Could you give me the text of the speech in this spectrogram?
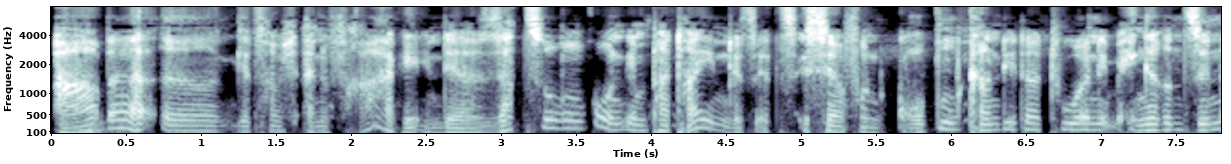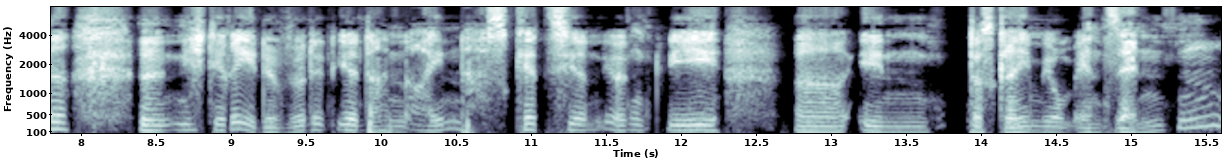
Aber äh, jetzt habe ich eine Frage. In der Satzung und im Parteiengesetz ist ja von Gruppenkandidaturen im engeren Sinne äh, nicht die Rede. Würdet ihr dann ein Hasskätzchen irgendwie äh, in das Gremium entsenden,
